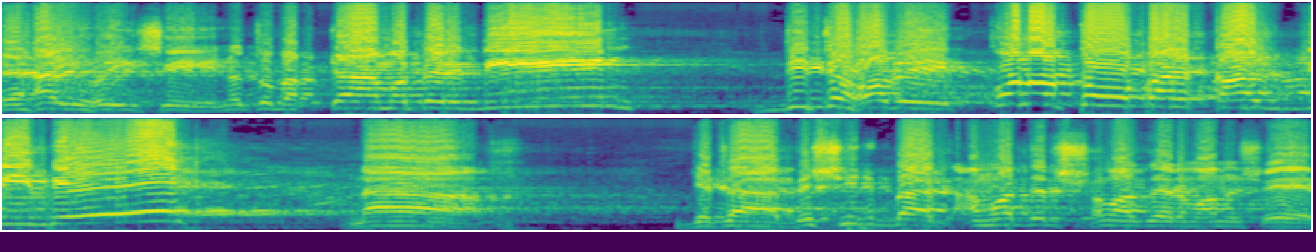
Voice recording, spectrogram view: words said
রেহাই হয়েছে নতুবা কেমতের দিন দিতে হবে। কোন তো কাজ দিবে না, যেটা বেশিরভাগ আমাদের সমাজের মানুষের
